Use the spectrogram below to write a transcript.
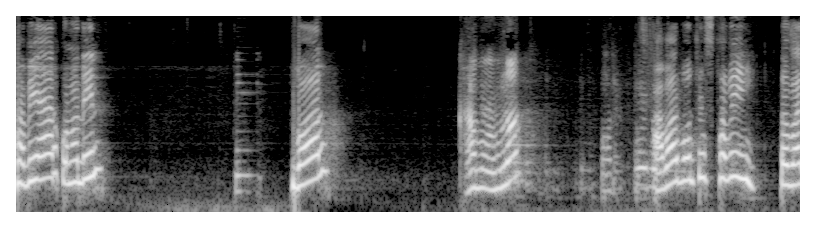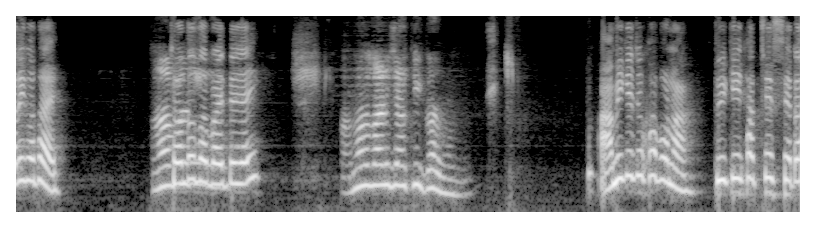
খাবি আর কোনোদিন? বল। খাব হলো। আবার বলছিস খাবি? তোর বাড়ি কোথায়? চল তো তোর বাড়িতে যাই। আমার বাড়ি যা কি খাব আমি কিছু খাব না। তুই কি খাচ্ছিস সেটা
